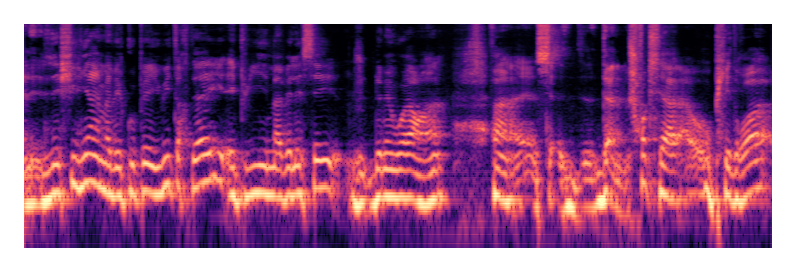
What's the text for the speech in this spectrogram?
Les Chiliens m'avaient coupé huit orteils et puis ils m'avaient laissé de mémoire. Hein, enfin, je crois que c'est au pied droit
